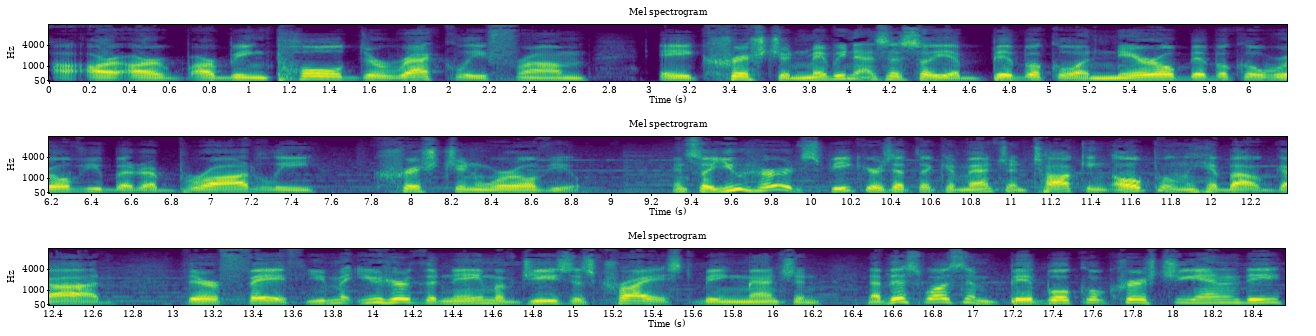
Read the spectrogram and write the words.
are, are, are being pulled directly from a Christian, maybe not necessarily a biblical, a narrow biblical worldview, but a broadly Christian worldview. And so you heard speakers at the convention talking openly about God, their faith. You, you heard the name of Jesus Christ being mentioned. Now, this wasn't biblical Christianity,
